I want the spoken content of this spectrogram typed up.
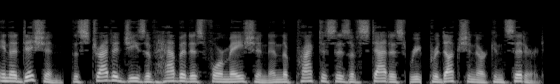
In addition, the strategies of habitus formation and the practices of status reproduction are considered.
